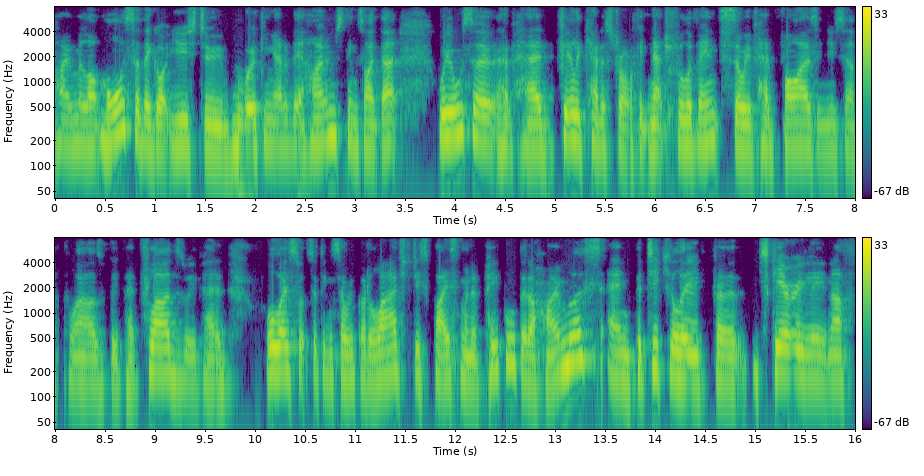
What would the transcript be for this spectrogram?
home a lot more. So they got used to working out of their homes, things like that. We also have had fairly catastrophic natural events. So we've had fires in New South Wales, we've had floods, we've had all those sorts of things. So we've got a large displacement of people that are homeless, and particularly for scarily enough,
